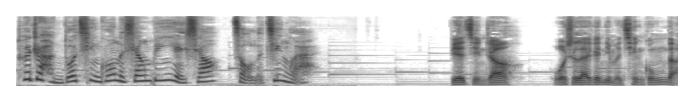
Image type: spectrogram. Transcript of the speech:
推着很多庆功的香槟夜宵走了进来。别紧张，我是来给你们庆功的。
